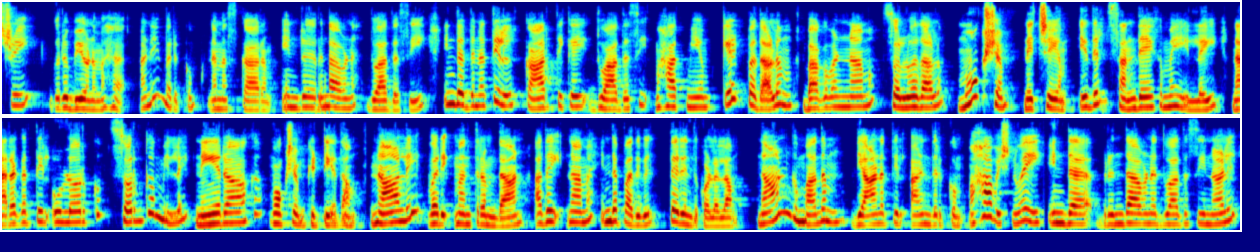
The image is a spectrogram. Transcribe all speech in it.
ஸ்ரீ குருபியோ நமக. அனைவருக்கும் நமஸ்காரம். இன்று பிருந்தாவன துவாதசி. இந்த தினத்தில் கார்த்திகை துவாதசி மகாத்மியம் கேட்பதாலும் பகவன் நாமம் சொல்வதாலும் மோக்ஷம் நிச்சயம். இதில் சந்தேகமே இல்லை. நரகத்தில் உள்ளோருக்கும் சொர்க்கம் இல்லை. நேராக மோட்சம் கிட்டியதாம். நாளே வரி மந்திரம் தான் அதை நாம இந்த பதிவில் தெரிந்து கொள்ளலாம். நான்கு மாதம் தியானத்தில் ஆழ்ந்திருக்கும் மகாவிஷ்ணுவை இந்த பிருந்தாவன துவாதசி நாளில்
